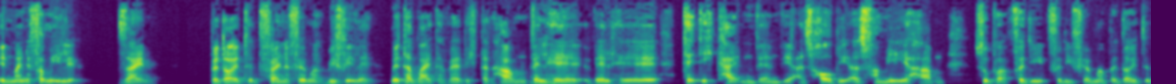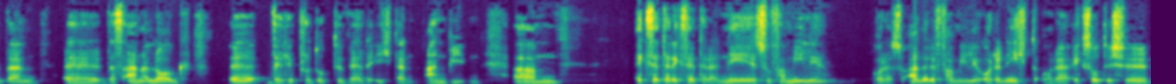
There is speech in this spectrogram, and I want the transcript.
in meine Familie sein? Bedeutet für eine Firma, wie viele Mitarbeiter werde ich dann haben? Welche, welche Tätigkeiten werden wir als Hobby, als Familie haben? Super. Für die, für die Firma bedeutet dann äh, das Analog, äh, welche Produkte werde ich dann anbieten? Ähm, etc. etc. Nähe zur Familie, oder zu andere Familie oder nicht oder exotische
